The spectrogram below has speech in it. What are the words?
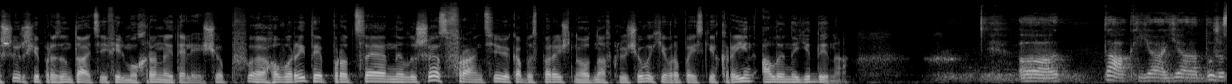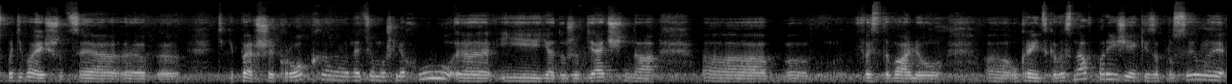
ширші презентації фільму Хранителі, щоб говорити про це не лише з Францією, яка безперечно одна з ключових європейських країн, але не єдина. Так, я, я дуже сподіваюся, що це е, е, тільки перший крок е, на цьому шляху, е, і я дуже вдячна е, е, фестивалю е, Українська весна в Парижі, які запросили е,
